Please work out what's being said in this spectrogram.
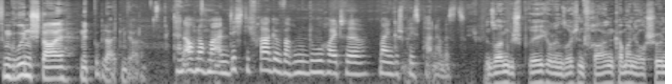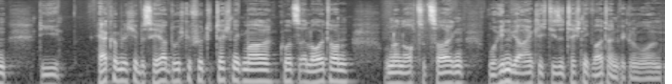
zum grünen Stahl mitbegleiten werde. Dann auch nochmal an dich die Frage, warum du heute mein Gesprächspartner bist. In so einem Gespräch oder in solchen Fragen kann man ja auch schön die herkömmliche bisher durchgeführte Technik mal kurz erläutern, um dann auch zu zeigen, wohin wir eigentlich diese Technik weiterentwickeln wollen.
